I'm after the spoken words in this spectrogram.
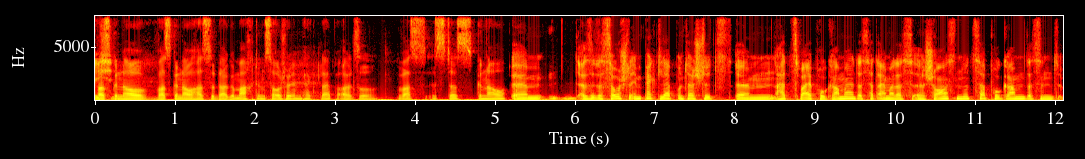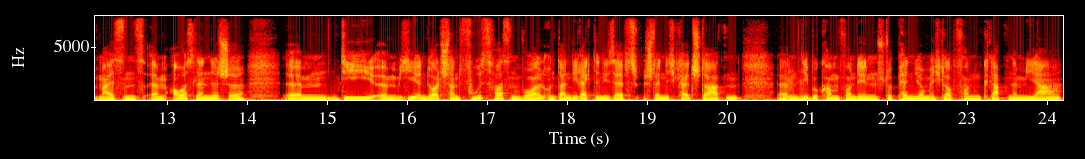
Was genau, was genau hast du da gemacht im Social Impact Lab? Also, was ist das genau? Ähm, also das Social Impact Lab unterstützt, ähm, hat zwei Programme. Das hat einmal das äh, Chancennutzerprogramm. Das sind meistens ähm, Ausländische, ähm, die ähm, hier in Deutschland Fuß fassen wollen und dann direkt in die Selbstständigkeit starten. Ähm, Die bekommen von denen ein Stipendium, ich glaube von knapp einem Jahr,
